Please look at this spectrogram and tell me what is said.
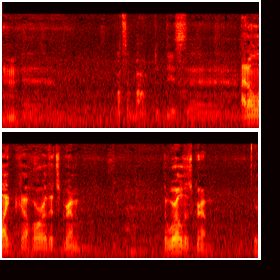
Mhm. Um, what's about this? Uh, I don't like uh, horror that's grim. The world is grim. Yeah.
